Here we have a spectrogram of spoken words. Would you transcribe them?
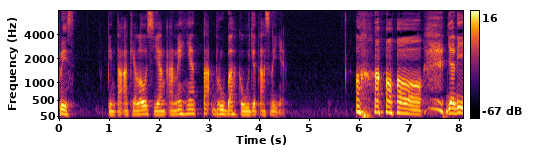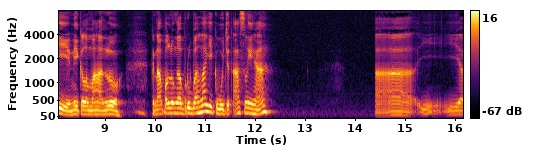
please. Pinta Akelos yang anehnya tak berubah ke wujud aslinya. Oh, jadi ini kelemahan lo. Kenapa lu gak berubah lagi ke wujud asli, ha? uh, ya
